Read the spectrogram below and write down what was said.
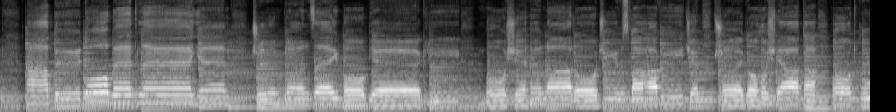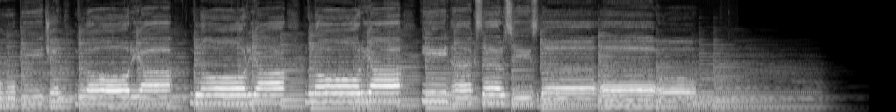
aby do Betlejem czym prędzej pobiegli, się narodził Zbawiciel wszego świata, odkupiciel. Gloria, gloria, gloria in excelsis.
